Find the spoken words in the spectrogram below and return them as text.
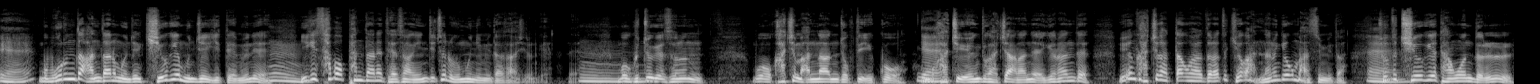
예. 뭐 모른다 안다는 문제는 기억의 문제이기 때문에 음. 이게 사법 판단의 대상인지 저는 의문입니다 사실은. 네. 음. 뭐 그쪽에서는 뭐 같이 만난 적도 있고 뭐 예. 뭐 같이 여행도 같지 않았냐 얘기를 하는데 여행 같이 갔다고 하더라도 기억 안 나는 경우 많습니다. 예. 저도 지역의 당원들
